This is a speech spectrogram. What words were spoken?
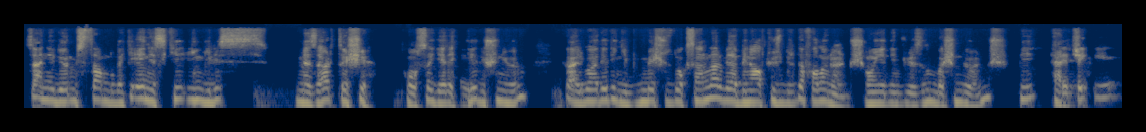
Zannediyorum İstanbul'daki en eski İngiliz mezar taşı olsa gerek diye düşünüyorum. Galiba dediğim gibi 1590'lar veya 1601'de falan ölmüş. 17. yüzyılın başında ölmüş bir elçi. Peki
